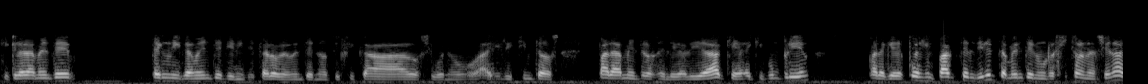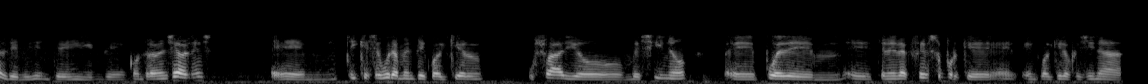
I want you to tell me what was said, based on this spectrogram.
que claramente técnicamente tienen que estar obviamente notificados y bueno, hay distintos parámetros de legalidad que hay que cumplir para que después impacten directamente en un registro nacional de, de, contravenciones eh, y que seguramente cualquier usuario, vecino, eh, puede eh, tener acceso porque en cualquier oficina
